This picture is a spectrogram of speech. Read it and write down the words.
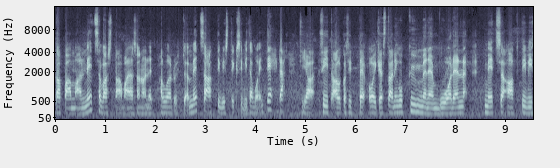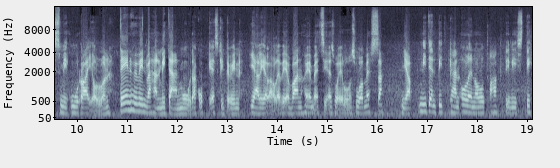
tapaamaan metsävastaavaa ja sanoin, että haluan ryhtyä metsäaktivistiksi, mitä voin tehdä. Ja siitä alkoi sitten oikeastaan niin kymmenen vuoden metsäaktivismi-ura, jolloin tein hyvin vähän mitään muuta kuin keskityin jäljellä olevien vanhojen metsien suojeluun Suomessa ja miten pitkään olen ollut aktivisti.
